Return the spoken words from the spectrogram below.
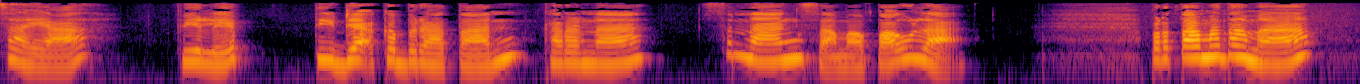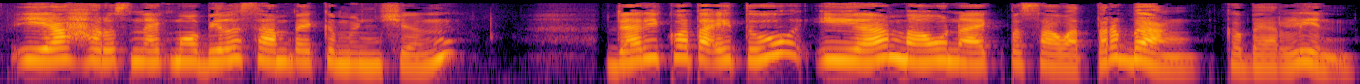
saya, Philip tidak keberatan karena senang sama Paula. Pertama-tama, ia harus naik mobil sampai ke München. Dari kota itu, ia mau naik pesawat terbang ke Berlin.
